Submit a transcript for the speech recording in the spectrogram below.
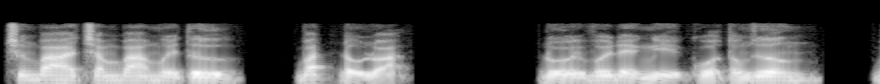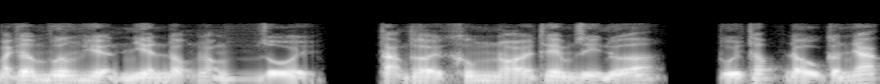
chương 334, bắt đầu loạn. Đối với đề nghị của Tống Dương, Bạch Âm Vương hiển nhiên động lòng rồi, tạm thời không nói thêm gì nữa, túi thấp đầu cân nhắc,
